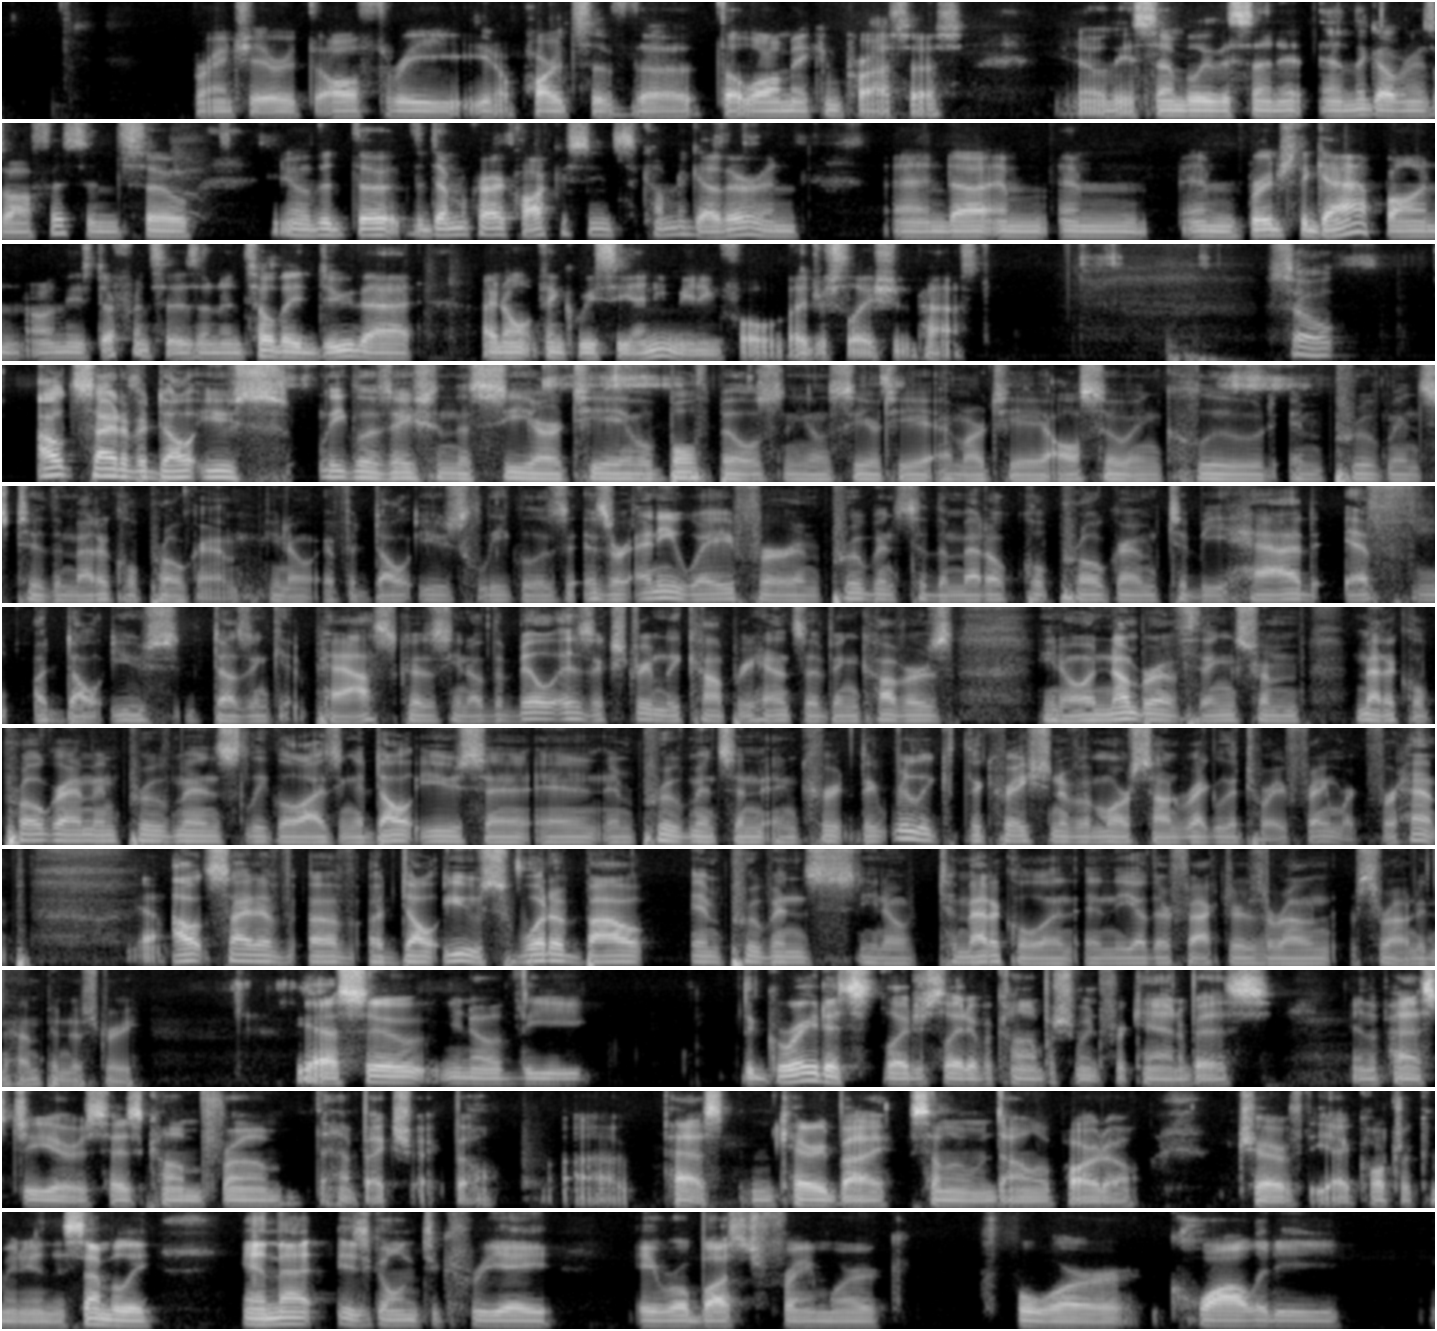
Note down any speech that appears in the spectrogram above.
branches, or all three, you know, parts of the the lawmaking process. You know, the Assembly, the Senate, and the governor's office. And so, you know, the the, the Democratic caucus needs to come together and and uh, and and and bridge the gap on on these differences. And until they do that, I don't think we see any meaningful legislation passed. So outside of adult use legalization, the CRTA, well, both bills, you know, CRTA, MRTA, also include improvements to the medical program. You know, if adult use legalization, is, there any way for improvements to the medical program to be had if adult use doesn't get passed? Because you know, the bill is extremely comprehensive and covers, you know, a number of things from medical program improvements, legalizing adult use, and, and improvements, and, and cre- the, really the creation of a more sound regulatory framework for hemp Yeah. outside of, of adult use, what about improvements, you know, to medical and, and the other factors around surrounding the hemp industry? Yeah, so you know the the greatest legislative accomplishment for cannabis in the past two years has come from the hemp extract bill, uh, passed and carried by someone Don Lupardo, chair of the Agricultural Committee in the Assembly, and that is going to create a robust framework for quality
